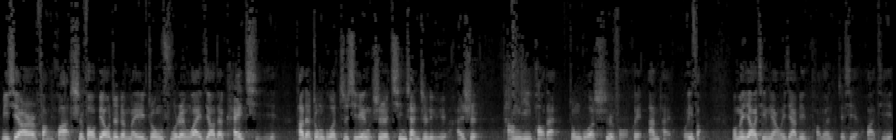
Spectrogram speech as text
米歇尔访华是否标志着美中夫人外交的开启？他的中国之行是亲善之旅还是糖衣炮弹？中国是否会安排回访？我们邀请两位嘉宾讨论这些话题。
